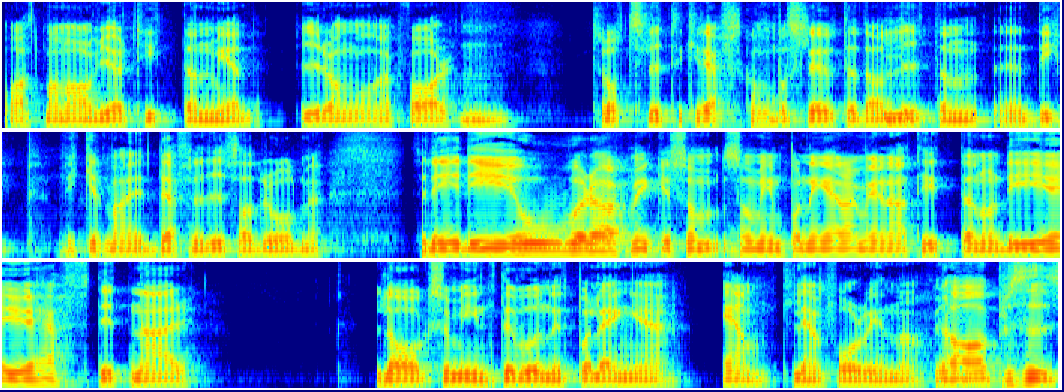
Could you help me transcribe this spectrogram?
och att man avgör titeln med fyra omgångar kvar. Mm. Trots lite kräftgång på slutet, då, liten eh, dipp, vilket man definitivt hade råd med. Så det, är- det är ju oerhört mycket som, som imponerar med den här titeln och det är ju häftigt när lag som inte vunnit på länge äntligen får vinna. Ja precis,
